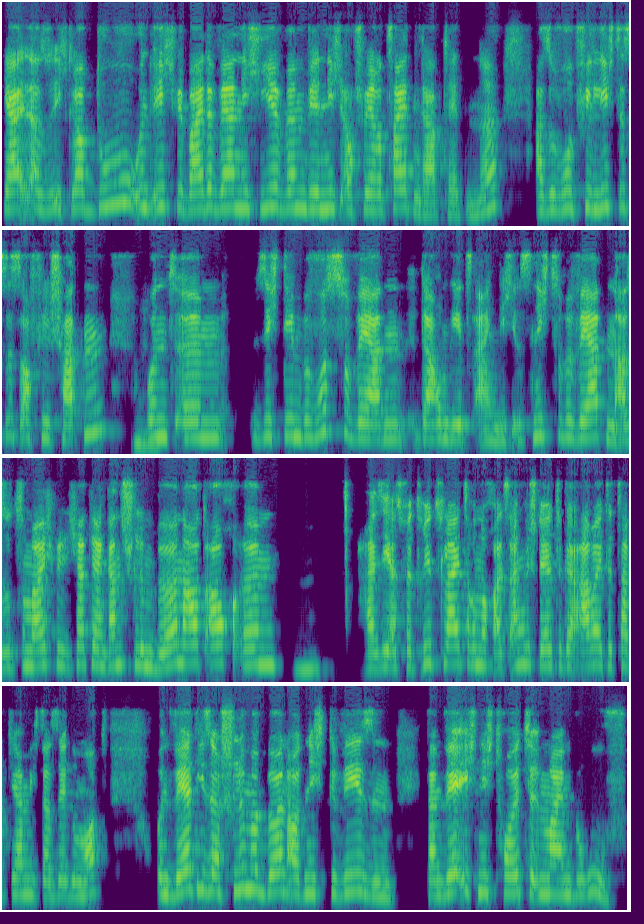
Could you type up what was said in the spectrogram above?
Ja, also ich glaube, du und ich, wir beide wären nicht hier, wenn wir nicht auch schwere Zeiten gehabt hätten. Ne? Also wo viel Licht ist, ist auch viel Schatten. Mhm. Und ähm, sich dem bewusst zu werden, darum geht's eigentlich, ist nicht zu bewerten. Also zum Beispiel, ich hatte ja einen ganz schlimmen Burnout auch, ähm, mhm. als ich als Vertriebsleiterin noch als Angestellte gearbeitet habe, die haben mich da sehr gemobbt. Und wäre dieser schlimme Burnout nicht gewesen, dann wäre ich nicht heute in meinem Beruf.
